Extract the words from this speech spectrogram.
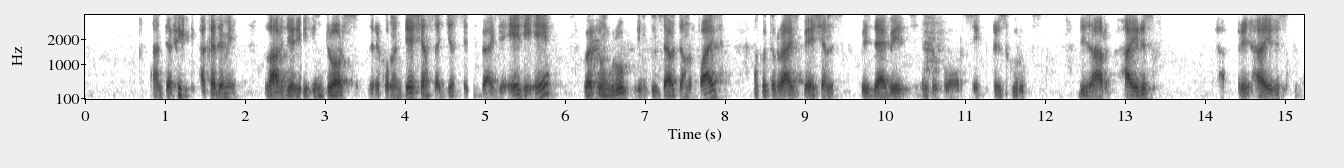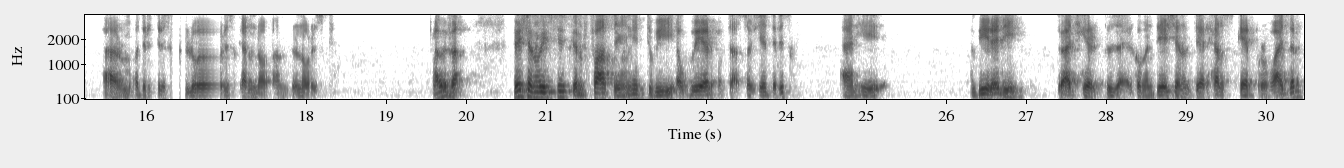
And the Fiqh Academy largely endorsed the recommendations suggested by the ADA working group in 2005 and categorized patients with diabetes into four risk groups. These are high risk, high risk, um, moderate risk, low risk, and no, and no risk. However, patients with system fasting need to be aware of the associated risk and he be ready to adhere to the recommendation of their healthcare provider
